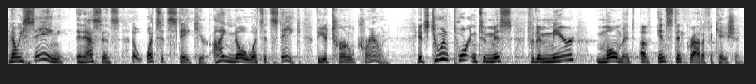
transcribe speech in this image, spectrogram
Now, he's saying, in essence, uh, what's at stake here? I know what's at stake the eternal crown. It's too important to miss for the mere moment of instant gratification.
